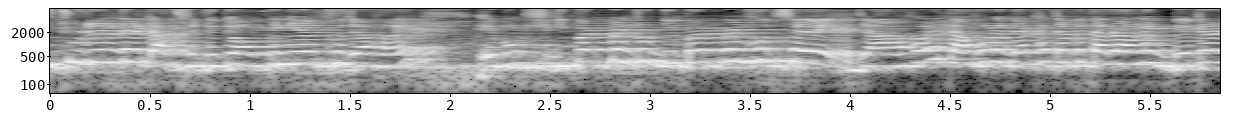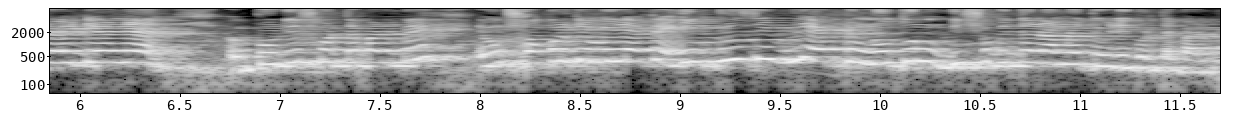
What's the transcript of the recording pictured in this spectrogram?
স্টুডেন্টদের কাছে যদি অপিনিয়ন খোঁজা হয় এবং ডিপার্টমেন্ট টু ডিপার্টমেন্ট হচ্ছে যাওয়া হয়, তাহলে দেখা যাবে তারা অনেক বেটার আইডিয়া নিয়ে প্রডিউস করতে পারবে এবং সকলকে মিলে একটা ইনক্লুসিভলি একটা নতুন বিশ্ববিদ্যালয় আমরা তৈরি করতে পারব।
